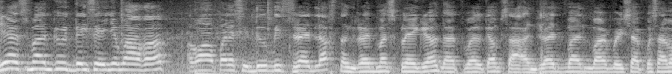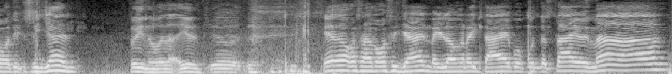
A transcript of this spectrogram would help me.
Yes man, good day sa inyo mga kap. Ako nga pala si Dubis Dreadlocks ng Dreadman's Playground at welcome sa akin Dreadman Barbershop. Kasama ko dito si Jan. Uy, nawala yun. Yun. Yan o, kasama ko si Jan. May long ride tayo. Pupunta tayo ng...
